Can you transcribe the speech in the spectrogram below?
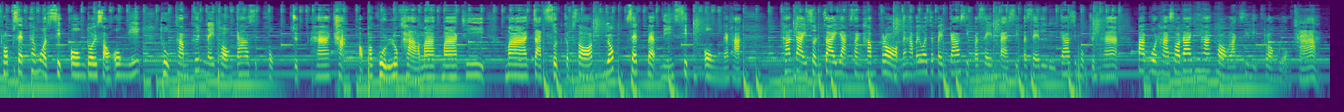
ครบเซตทั้งหมด 10 องค์ โดย 2 องค์นี้ถูกทำขึ้นในทอง 96.5 ค่ะ ขอบพระคุณลูกค้ามาก ๆ ที่มาจัดสุดกับซอสยกเซตแบบนี้ 10 องค์นะคะท่านใดสนใจอยากสั่งทำกรอบนะคะ ไม่ว่าจะเป็น 90% 80%หรือ 96.5 ปากหมุดหาซอได้ที่ห้างทองลักซิลิคลองหลวงค่ะ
